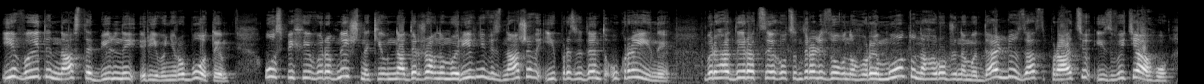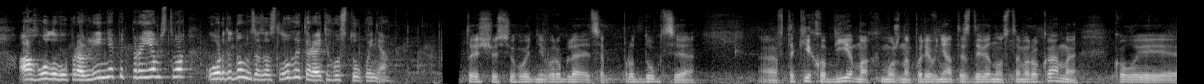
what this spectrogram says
і вийти на стабільний рівень роботи. Успіхи виробничників на державному рівні відзначив і президент України. Бригадира цеху централізованого ремонту нагороджена медаллю за працю із витягу, а голову правління підприємства – орденом за заслуги третього ступеня. Те, що сьогодні виробляється продукція в таких об'ємах, можна порівняти з 90-ми роками, коли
